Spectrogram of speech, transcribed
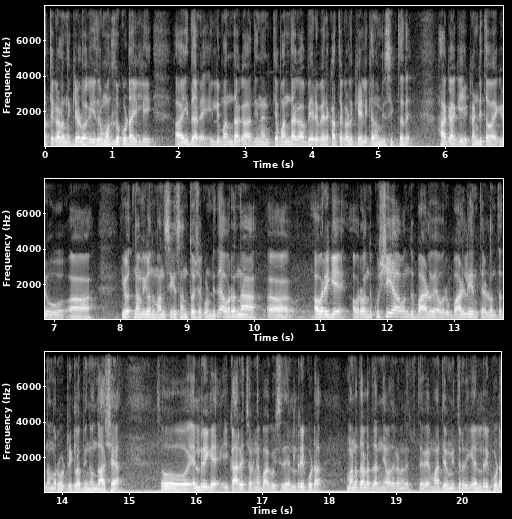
ಕಥೆಗಳನ್ನು ಕೇಳುವಾಗ, ಇದ್ರ ಮೊದಲು ಕೂಡ ಇಲ್ಲಿ ಇದ್ದಾರೆ. ಇಲ್ಲಿ ಬಂದಾಗ, ದಿನನಿತ್ಯ ಬಂದಾಗ ಬೇರೆ ಬೇರೆ ಕಥೆಗಳು ಕೇಳಲಿಕ್ಕೆ ನಮಗೆ ಸಿಗ್ತದೆ. ಹಾಗಾಗಿ ಖಂಡಿತವಾಗಿಯೂ ಇವತ್ತು ನಮಗೆ ಒಂದು ಮನಸ್ಸಿಗೆ ಸಂತೋಷಗೊಂಡಿದೆ ಅವರನ್ನು ಅವರಿಗೆ, ಅವರ ಒಂದು ಖುಷಿಯ ಒಂದು ಬಾಳ್ವೆ, ಅವರು ಬಾಳಲಿ ಅಂತ ಹೇಳುವಂಥದ್ದು ನಮ್ಮ ರೋಟ್ರಿ ಕ್ಲಬ್ಬಿನ ಒಂದು ಆಶಯ. ಸೊ ಎಲ್ಲರಿಗೆ ಈ ಕಾರ್ಯಾಚರಣೆ ಭಾಗವಹಿಸಿದ ಎಲ್ಲರಿಗೂ ಕೂಡ ಮನದಾಳ ಧನ್ಯವಾದಗಳನ್ನು ಅರ್ಪಿಸ್ತೇವೆ ಮಾಧ್ಯಮ ಮಿತ್ರರಿಗೆ ಎಲ್ಲರಿಗೂ ಕೂಡ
